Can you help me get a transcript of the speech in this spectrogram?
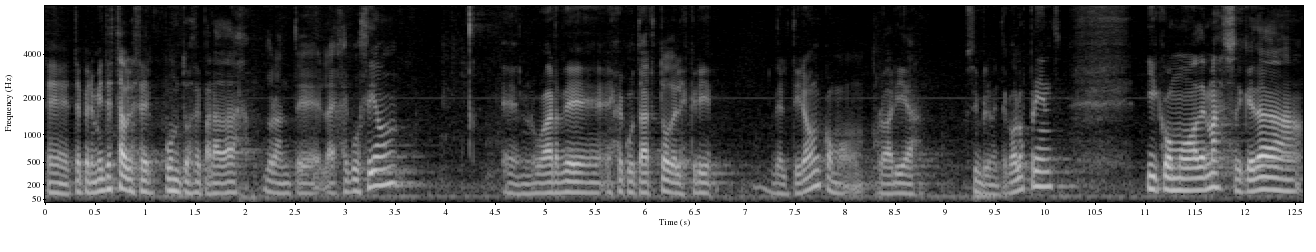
Eh, te permite establecer puntos de parada durante la ejecución en lugar de ejecutar todo el script del tirón, como lo haría simplemente con los prints. Y como además se queda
